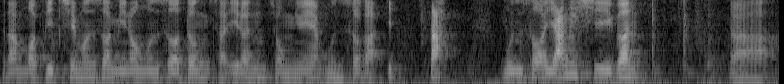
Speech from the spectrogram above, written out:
그다음 뭐 비치 문서, 민원 문서 등 자, 이런 종류의 문서가 있다. 문서 양식은 자,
